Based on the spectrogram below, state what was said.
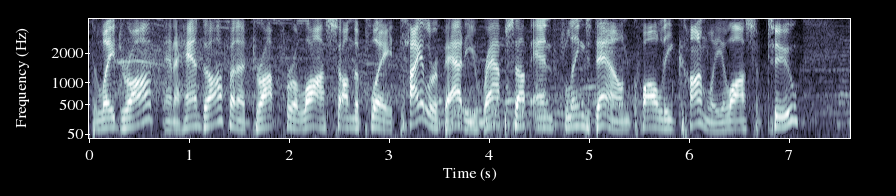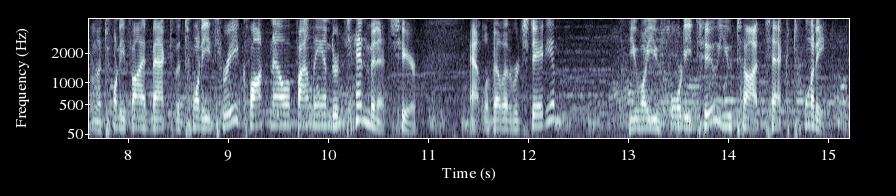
Delay draw and a handoff and a drop for a loss on the play. Tyler Batty wraps up and flings down Quali Conley, loss of two from the 25 back to the 23. Clock now finally under 10 minutes here at LaVell Edwards Stadium. BYU 42, Utah Tech 20.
